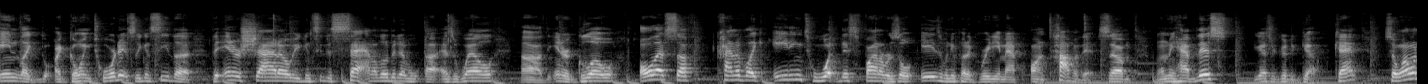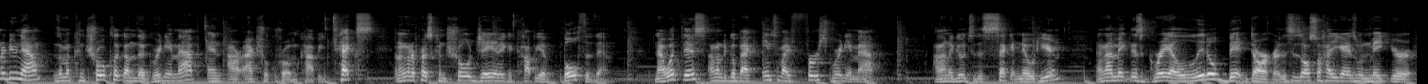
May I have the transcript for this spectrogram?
in like, going toward it. So you can see the, the inner shadow, you can see the satin a little bit of, uh, as well, uh, the inner glow, all that stuff kind of like aiding to what this final result is when you put a gradient map on top of it. So when we have this, you guys are good to go, okay? So what I wanna do now is I'm gonna control click on the gradient map and our actual Chrome copy text, and I'm gonna press control J and make a copy of both of them. Now with this, I'm gonna go back into my first gradient map. I'm gonna go to the second node here, I'm gonna make this gray a little bit darker. This is also how you guys would make your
